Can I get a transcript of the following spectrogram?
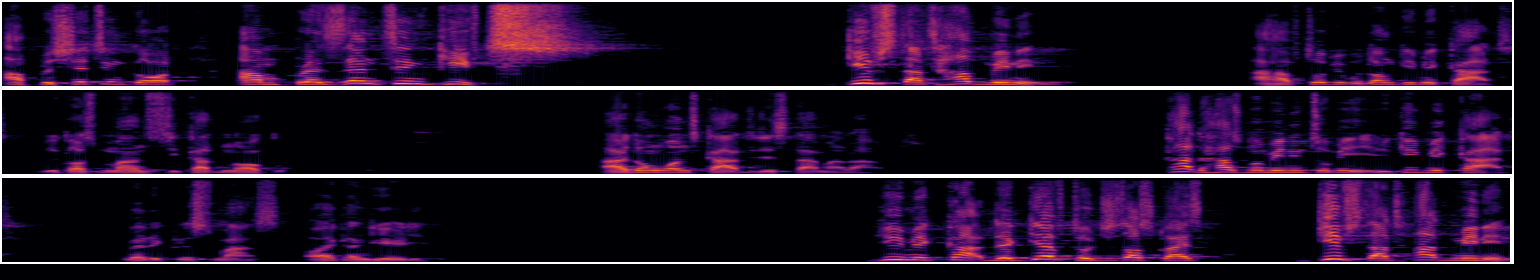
appreciating God and presenting gifts. Gifts that have meaning. I have told people, don't give me card because man see card no. I don't want card this time around. Card has no meaning to me. You give me card. Merry Christmas. Or I can give you. Give me card. They gave to Jesus Christ gifts that had meaning.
